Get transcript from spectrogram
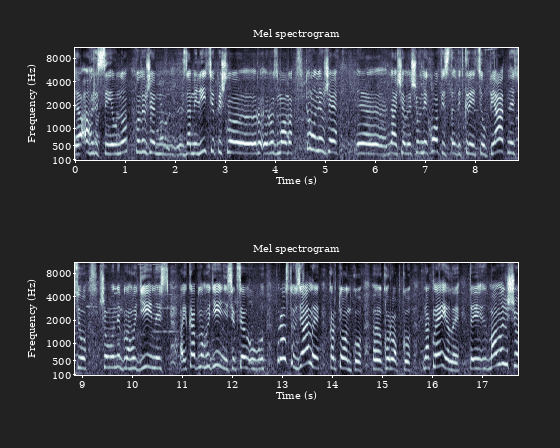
е, агресивно. Коли вже за міліцію пішла розмова, то вони вже е, почали, що в них офіс відкриється у п'ятницю, що вони благодійність. А яка благодійність? Як це у- просто взяли картонку, е, коробку, наклеїли, та й мало ли що.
